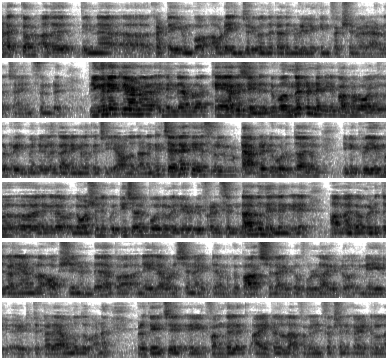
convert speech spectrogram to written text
അടക്കം അത് പിന്നെ കട്ട് ചെയ്യുമ്പോൾ അവിടെ ഇഞ്ചുറി വന്നിട്ട് അതിനുള്ളിലേക്ക് ഇൻഫെക്ഷൻ വരാനുള്ള ചാൻസ് ഉണ്ട്. ഇങ്ങനെയൊക്കെയാണ് ഇതിന്റെ നമ്മൾ കെയർ ചെയ്യേണ്ടത്. ഇത് വന്നിട്ടുണ്ടെങ്കിൽ പറഞ്ഞ പോലുള്ള ട്രീറ്റ്മെന്റുകളും കാര്യങ്ങളൊക്കെ ചെയ്യാവുന്നതാണ്. ഇനി ചില കേസുകളിൽ ടാബ്ലറ്റ് കൊടുത്താലും ഇനി ക്രീം അല്ലെങ്കിൽ ലോഷന് കുറ്റിച്ചാൽ പോലും വലിയൊരു ഡിഫറൻസ് ഉണ്ടാകുന്നില്ലെങ്കിൽ ആ നഖം എടുത്ത് കളയാനുള്ള ഓപ്ഷൻ ഉണ്ട്. അപ്പോൾ നെയിൽ ആയിട്ട് നമുക്ക് പാർഷ്യലായിട്ടോ ഫുള്ളായിട്ടോ നെയിൽ എടുത്ത് കളയാവുന്നതുമാണ്. പ്രത്യേകിച്ച് ഈ ഫംഗൽ ആയിട്ടുള്ള ഫംഗൽ ഇൻഫെക്ഷനൊക്കെ ആയിട്ടുള്ള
